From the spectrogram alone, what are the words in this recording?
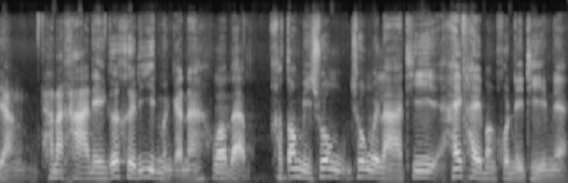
อย่างธนาคารเองก็เคยได้ยินเหมือนกันนะ ว่าแบบเขาต้องมีช่วงช่วงเวลาที่ให้ใครบางคนในทีมเนี่ย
